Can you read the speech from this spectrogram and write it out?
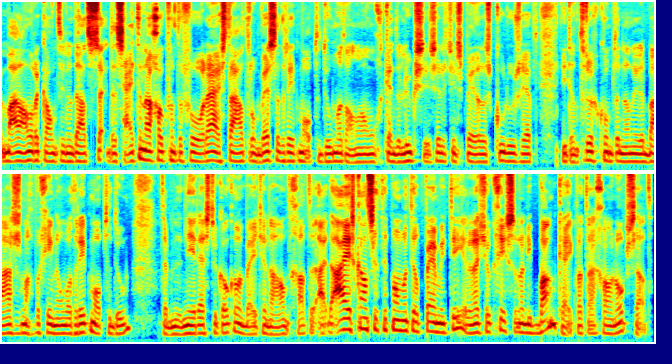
maar aan de andere kant, inderdaad, dat zei Ten Hag ook van tevoren. Hij staat er om best het ritme op te doen, wat dan een ongekende luxe is. Hè? Dat je een speler als Kudus hebt, die dan terugkomt en dan in de basis mag beginnen om wat ritme op te doen. Dat hebben de Neres natuurlijk ook al een beetje aan de hand gehad. De Ajax kan zich dit momenteel permitteren. En als je ook gisteren naar die bank keek, wat daar gewoon op zat.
